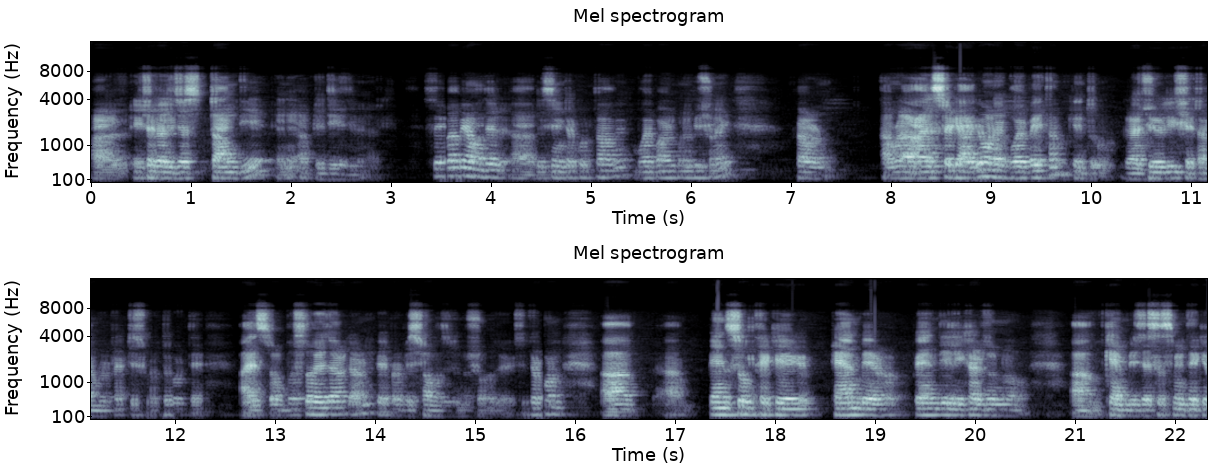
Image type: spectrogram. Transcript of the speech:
আর এটা জাস্ট টান দিয়ে এনে আপনি দিয়ে দিবেন আর কি। সেইভাবে আমাদের লিসেনিংটা করতে হবে। ভয় পাওয়ার কোনো কিছু নেই। কারণ আমরা আইএলটিএসটাকে আগে অনেক ভয় পেতাম, কিন্তু গ্র্যাজুয়ালি সেটা আমরা প্র্যাকটিস করতে করতে আইএলটিএস অভ্যস্ত হয়ে যাওয়ার কারণে পেপার বেসটা আমাদের জন্য সহজ হয়ে গেছে। যখন পেন্সিল থেকে পেন বের পেন দিয়ে লেখার জন্য ক্যামব্রিজ অ্যাসেসমেন্ট থেকে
